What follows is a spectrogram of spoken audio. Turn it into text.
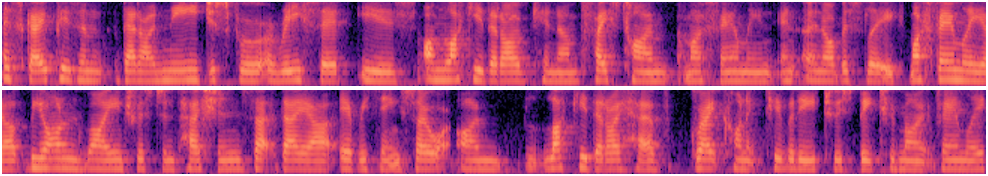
escapism that I need just for a reset is I'm lucky that I can um, FaceTime my family, and, and, obviously my family are beyond my interest and passions, that they are everything. So I'm lucky that I have great connectivity to speak to my family.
